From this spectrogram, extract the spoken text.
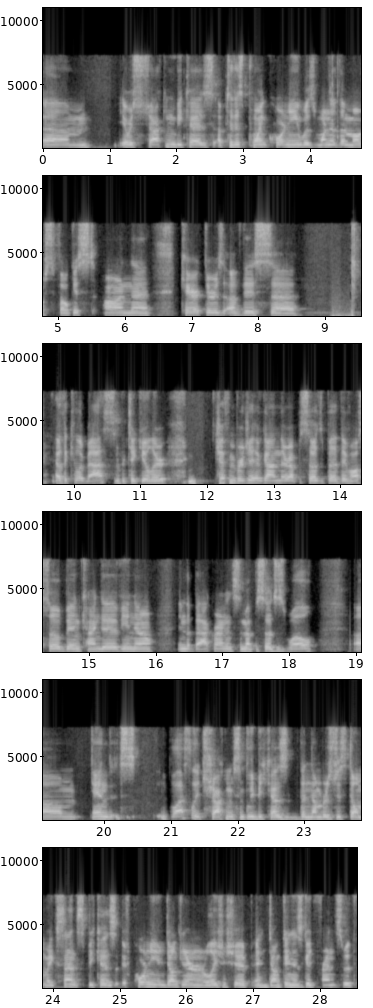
Um, it was shocking because up to this point, Courtney was one of the most focused on the characters of this. Uh, of the Killer Bass in particular. Geoff and Bridgette have gotten their episodes, but they've also been kind of, you know, in the background in some episodes as well. Um, and it's lastly, it's shocking simply because the numbers just don't make sense. Because if Courtney and Duncan are in a relationship and Duncan is good friends with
